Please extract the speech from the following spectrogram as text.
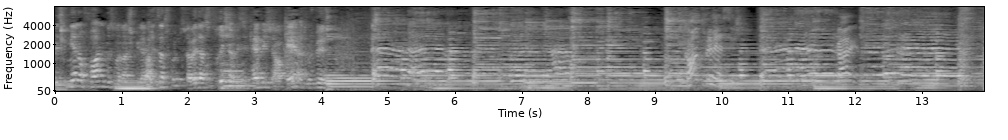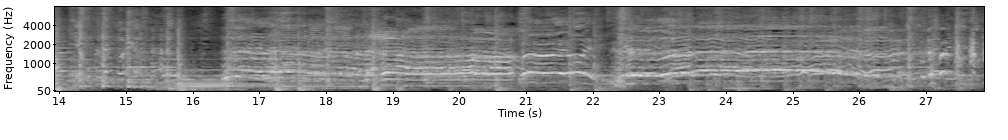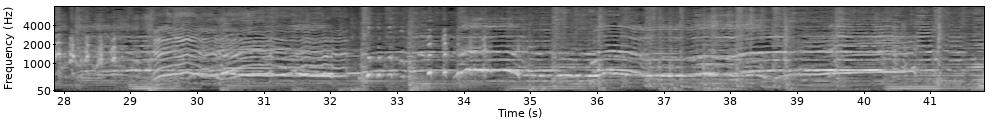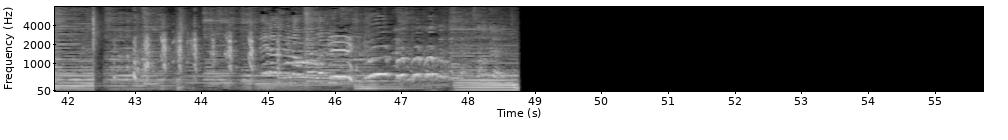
bisschen mehr nach vorne müssen wir das spielen. Dann das. Da wird das frischer, ein bisschen peppiger, okay? Also wir spielen.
